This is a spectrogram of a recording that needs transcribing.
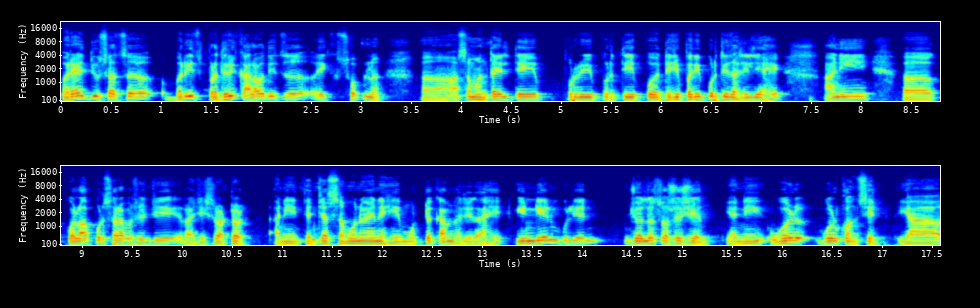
बऱ्याच दिवसाचं बरीच प्रदीर्घ कालावधीचं एक स्वप्न असं म्हणता येईल ते पूर्वीपूर्ती प त्याची परिपूर्ती झालेली आहे. आणि कोल्हापूर सरापासूनचे राजेश राठोड आणि त्यांच्या समन्वयाने हे मोठं काम झालेलं आहे. इंडियन बुलियन ज्वेलर्स असोसिएशन यांनी वर्ल्ड गोल्ड कॉन्सिल या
